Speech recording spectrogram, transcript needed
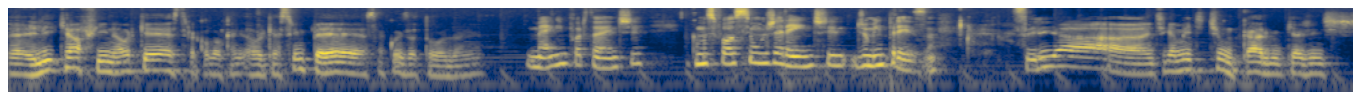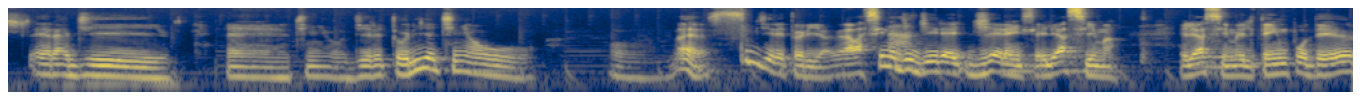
É ele que afina a orquestra, coloca a orquestra em pé, essa coisa toda, né? Mega importante como se fosse um gerente de uma empresa. Seria. Antigamente tinha um cargo que a gente era de. É, tinha o diretoria, tinha o. o é, subdiretoria. Acima de, dire, de gerência, ele é acima. Ele é acima, ele tem um poder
